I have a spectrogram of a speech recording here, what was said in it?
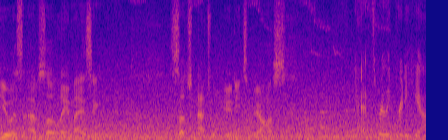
view is absolutely amazing such natural beauty to be honest. Yeah, it's really pretty here.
